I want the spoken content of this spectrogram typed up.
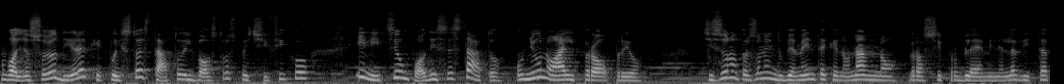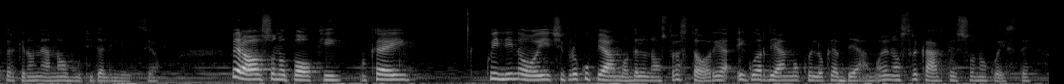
Voglio solo dire che questo è stato il vostro specifico inizio un po' dissestato. Ognuno ha il proprio. Ci sono persone indubbiamente che non hanno grossi problemi nella vita perché non ne hanno avuti dall'inizio. Però sono pochi, ok? Quindi noi ci preoccupiamo della nostra storia e guardiamo quello che abbiamo. Le nostre carte sono queste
